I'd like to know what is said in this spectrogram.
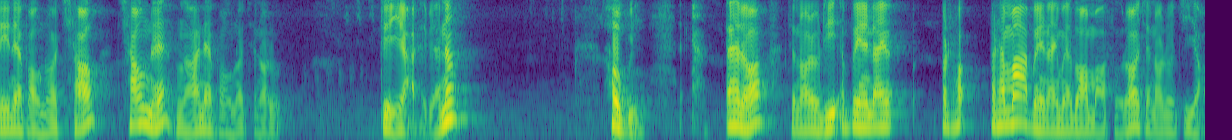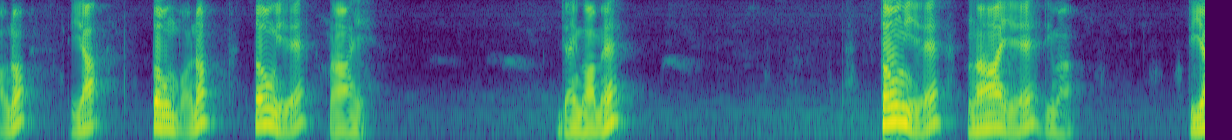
4နဲ့ပေါင်းတော့6 6နဲ့9နဲ့ပေါင်းတော့ကျွန်တော်တို့1ရတယ်ဗျာနော်ဟုတ်ပြီအဲ့တော့ကျွန်တော်တို့ဒီအပင်တိုင်းပထပထမအပင်တိုင်းပဲသွားမှာဆိုတော့ကျွန်တော်တို့ကြည့်ရအောင်နော်ဒီက3ပေါ့နော်3ရယ်9ရယ် ဒီတိုင်းသွားမယ်3ရယ်9ရယ်ဒီမှာဒီက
